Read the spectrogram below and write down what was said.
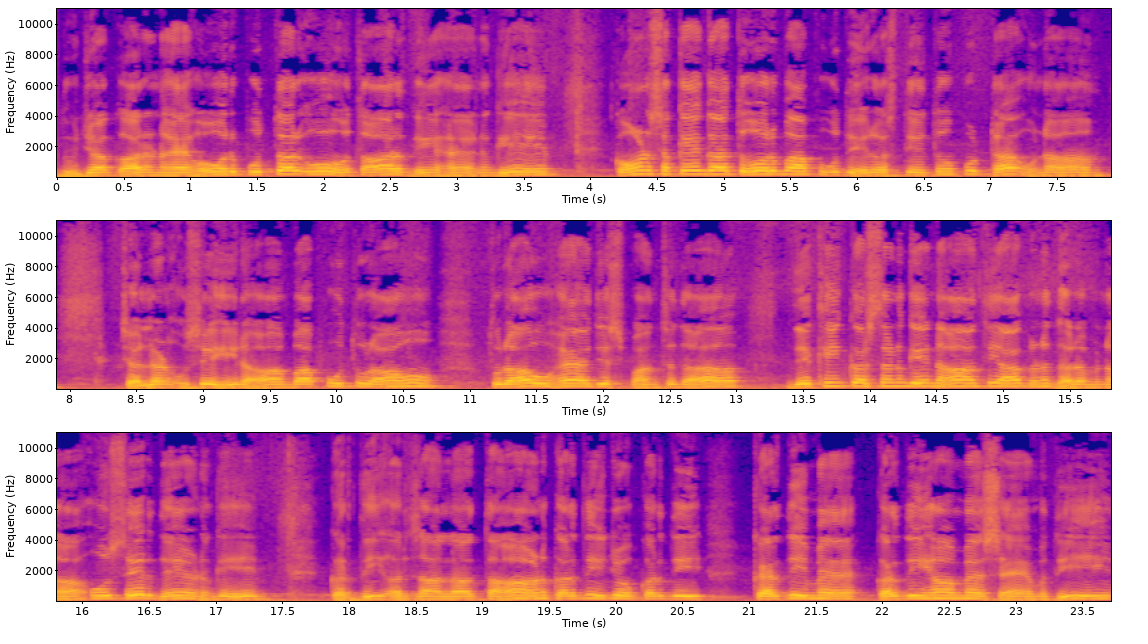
ਦੂਜਾ ਕਾਰਨ ਹੈ ਹੋਰ ਪੁੱਤਰ, ਉਹ ਤਾਰ ਦੇ ਹੈਨਗੇ। ਕੌਣ ਸਕੇਗਾ ਤੋਰ ਬਾਪੂ ਦੇ ਰਸਤੇ ਤੋਂ ਪੁੱਠਾ ਉਨਾ। ਚੱਲਣ ਉਸੇ ਹੀ ਰਾਹ, ਬਾਪੂ ਤੁਰਾਉ ਤੁਰਾਉ ਹੈ ਜਿਸ ਪੰਥ ਦਾ। ਦੇਖੀ ਕਰਸਣਗੇ ਨਾ, ਤਿਆਗਣ ਧਰਮ ਨਾ, ਉਹ ਸਿਰ ਦੇਣਗੇ। ਕਰਦੀ ਅਰਜ਼ਾਂ ਲਾ ਤਾਣ ਕਰਦੀ ਜੋ ਕਰਦੀ ਕਰਦੀ ਮੈਂ, ਕਰਦੀ ਹਾਂ ਮੈਂ ਸਹਿਮਤੀ।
